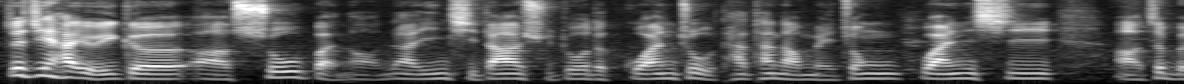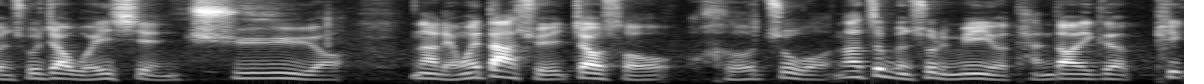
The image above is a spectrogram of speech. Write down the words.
最近还有一个呃书本哦，那引起大家许多的关注，他探讨美中关系啊，这本书叫《危险区域》哦。那两位大学教授合作，那这本书里面有谈到一个 Peak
